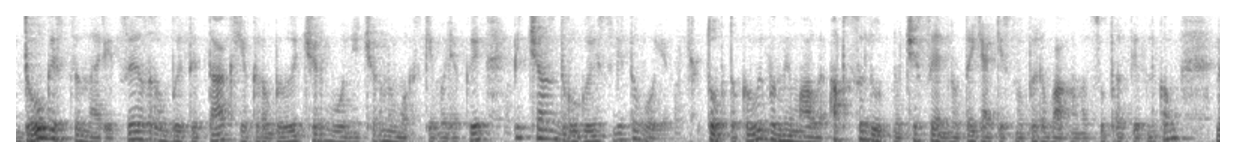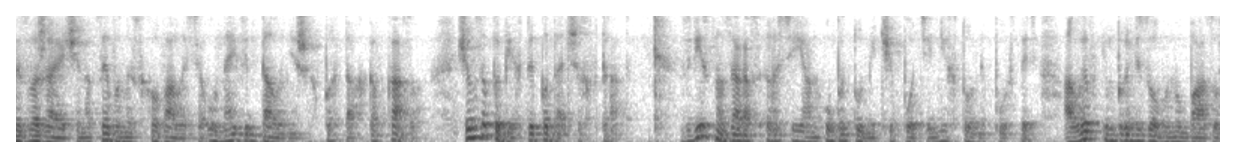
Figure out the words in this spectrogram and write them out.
Другий сценарій це зробити так, як робили червоні чорноморські моряки під час Другої світової. Тобто, коли вони мали абсолютно чисельну та якісну перевагу над супротивником, незважаючи на це, вони сховалися у найвіддаленіших портах Кавказу, щоб запобігти подальших втрат. Звісно, зараз росіян у Батумі чи Поті ніхто не пустить, але в імпровізовану базу,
